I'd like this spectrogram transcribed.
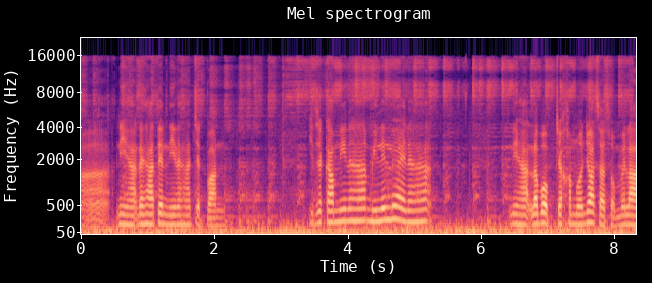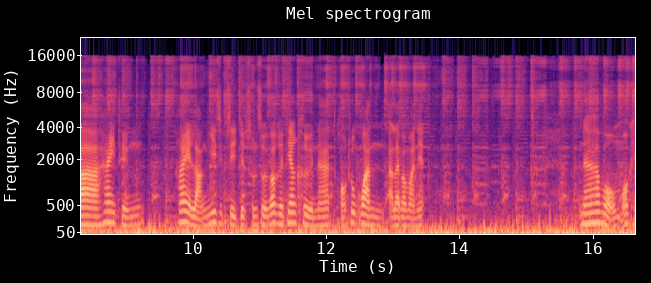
มานี่ฮะได้ท่าเต้นนี้นะฮะ7วัน กิจกรรมนี้นะฮะมีเรื่อยๆนะฮะนี่ฮะระบบจะคำนวณยอดสะสมเวลาให้ถึงให้หลัง 24.00 ก็คือเที่ยงคืนนะฮะของทุกวันอะไรประมาณนี้นะครับผม โอเค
